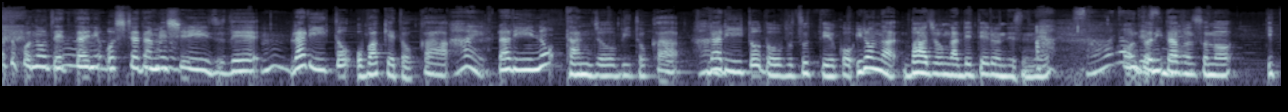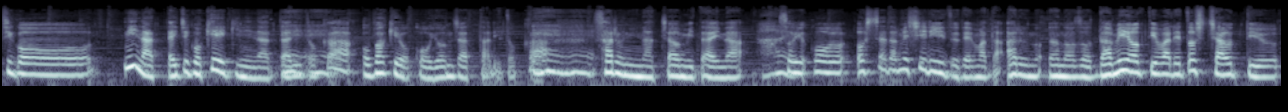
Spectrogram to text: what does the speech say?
あとこの絶対に押しちゃダメシリーズで、うん、ラリーとお化けとか、はい、ラリーの誕生日とか、はい、ラリーと動物っていうこういろんなバージョンが出てるんですね。そうなんですね。本当に多分そのいちごになったいちごケーキになったりとか、えー、お化けをこう呼んじゃったりとか、えー、猿になっちゃうみたいな、はい、そういうこう押しちゃダメシリーズでまたあるのあのダメよって言われるとしちゃうっていう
